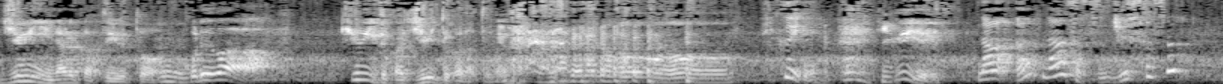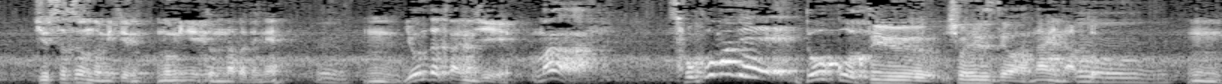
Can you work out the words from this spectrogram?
順位になるかというと、これは9位とか10位とかだと思います。うん 低いね。低いです。な、あ何冊 ?10 冊？10冊のノミネノミネートの中でね。うん。うん、読んだ感じ、まあ、そこまでどうこうという小説ではないなと。うん。うん。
